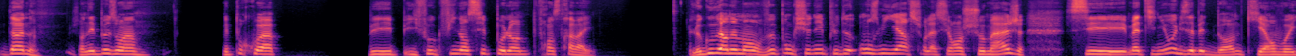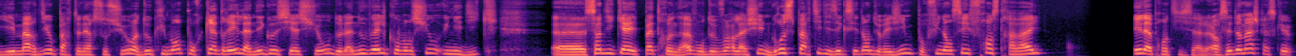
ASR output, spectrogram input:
donne, j'en ai besoin. Mais pourquoi? Il faut financer Pôle France Travail. Le gouvernement veut ponctionner plus de 11 milliards sur l'assurance chômage. C'est Matignon, Elisabeth Borne, qui a envoyé mardi aux partenaires sociaux un document pour cadrer la négociation de la nouvelle convention UNEDIC. Euh, syndicats et patronats vont devoir lâcher une grosse partie des excédents du régime pour financer France Travail et l'apprentissage. Alors c'est dommage parce que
